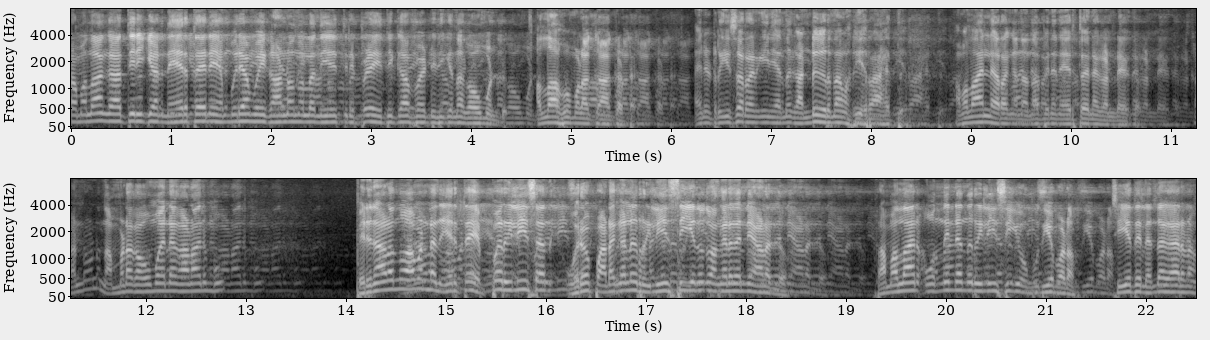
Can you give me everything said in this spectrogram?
റമദാൻ കാത്തിരിക്കാൻ നേരത്തെ തന്നെ എമ്പുരാൻ പോയി കാണണമെന്നുള്ള നീയത്തിൽ ഇപ്പോഴേ എത്തിക്കാഫായിട്ടിരിക്കുന്ന കൗമുണ്ട്. അള്ളാഹു മുളക്കാക്കട്ടെ അതിന് ട്രീസർ ഇറങ്ങി അന്ന് കണ്ടു തീർന്നാൽ മതി റാഹത്ത്. റമദാനിൽ ഇറങ്ങുന്ന എന്നാ പിന്നെ നേരത്തെ തന്നെ കണ്ടേക്കാം. കണ്ടോണ്ട് നമ്മുടെ കൗമ തന്നെ കാണാനും പോകും പെരുന്നാളൊന്നും ആവണ്ട നേരത്തെ എപ്പോ റിലീസ് ഓരോ പടങ്ങൾ റിലീസ് ചെയ്യുന്നതും അങ്ങനെ തന്നെയാണല്ലോ. റമദാൻ ഒന്നിന്റെ റിലീസ് ചെയ്യുമോ പുതിയ പടം. ചെയ്യത്തില്ല. എന്താ കാരണം?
